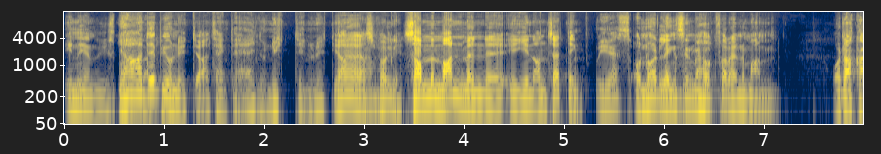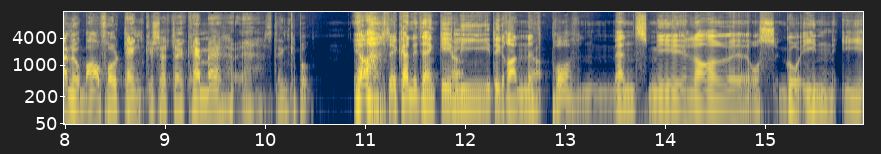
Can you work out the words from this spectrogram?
Inn i en ny spalte. Ja, det blir jo nytt, ja. Jeg tenkte hei, noe nytt, noe nytt. Ja, ja, ja, selvfølgelig. Samme mann, men eh, i en annen setting. Yes, Og nå er det lenge siden vi har hørt fra denne mannen. Og da kan jo bare folk tenke seg til hvem jeg eh, tenker på. Ja, det kan de tenke Ja. lite grann Ja. på, mens vi lar eh, oss gå inn i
